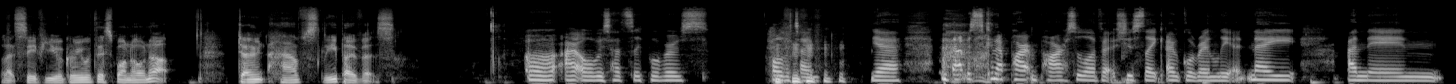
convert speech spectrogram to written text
let's see if you agree with this one or not. Don't have sleepovers. Oh, I always had sleepovers all the time. yeah, that was kind of part and parcel of it. It's just like I would go around late at night, and then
